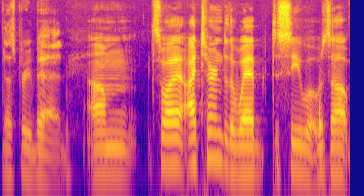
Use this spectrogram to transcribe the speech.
That's pretty bad. Um. So I I turned to the web to see what was up.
